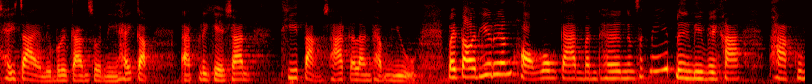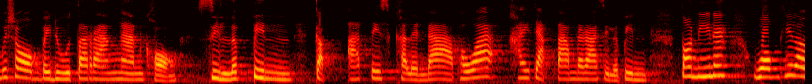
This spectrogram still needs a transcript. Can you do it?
ใช้จ่ายหรือบริการส่วนนี้ให้กับแอปพลิเคชัน ที่ต่างชาติกำลังทำอยู่ ไปต่อที่เรื่องของวงการบันเทิงกันสักนิดหนึ่งดีไหมคะพาคุณผู้ชมไปดูตารางงานของศิลปินกับ Artist Calendar เพราะว่าใครอยากตามดาราศิลปิน ตอนนี้นะวงที่เรา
